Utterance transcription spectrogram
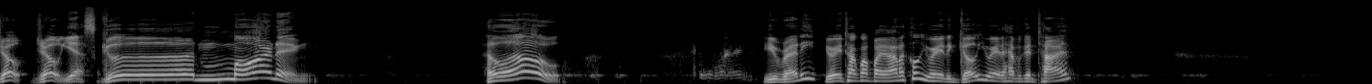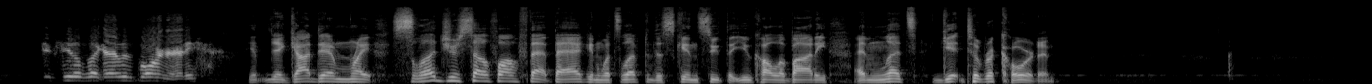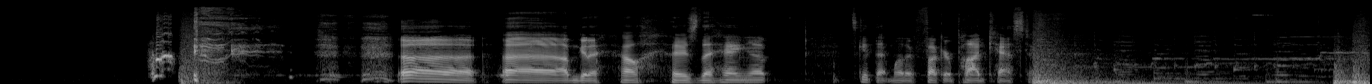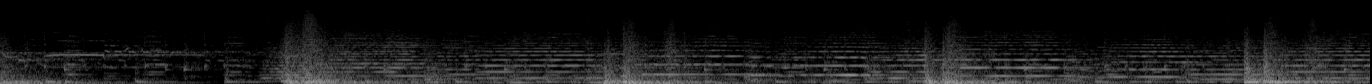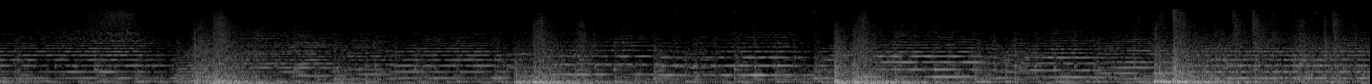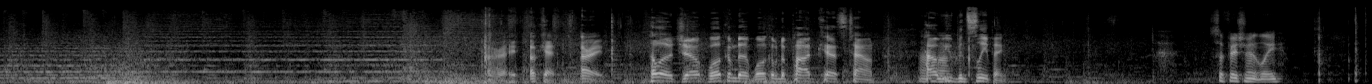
Joe, Joe, yes. Good morning. Hello. Good morning. You ready? You ready to talk about Bionicle? You ready to go? You ready to have a good time? It feels like I was born ready. You goddamn right. Sludge yourself off that bag and what's left of the skin suit that you call a body, and let's get to recording. uh, uh, I'm gonna. Oh, there's the hang up. Let's get that motherfucker podcasting. Okay. All right. Hello, Joe. Welcome to welcome to Podcast Town. How have uh-huh. you been sleeping? Sufficiently.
